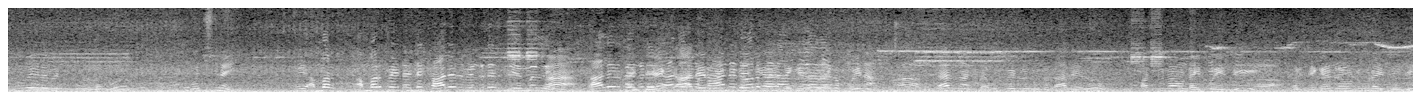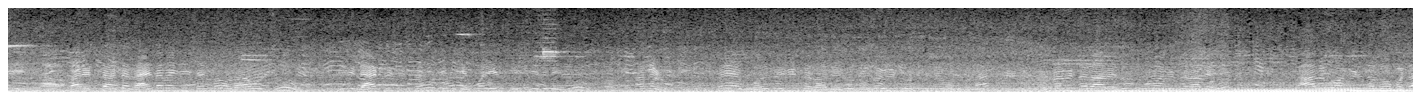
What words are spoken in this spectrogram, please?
ఇరవైలో పెట్టిన వాళ్ళకు వచ్చినాయి మీ అంబర్ అంబర్పేట అంటే కాలేరు వెంకటేశ్వర ఎమ్మెల్యే. కాలేరు వెంకటేశ్వర. పోయినా సార్ నాకు డబుల్ బెడ్రూమ్ ఇంకా రాలేదు ఫస్ట్ రౌండ్ అయిపోయింది. మరి సెకండ్ రౌండ్ కూడా అయిపోయింది. మరి ఎట్లా అంటే ర్యాండమైజేషన్లో రావచ్చు ఇది లాటరీ సిస్టమ్ దీనికి ఎవరు ఏం చేసేది లేదు అన్నాడు సరే మొదటి విడత రాలేదు రెండో విడత వచ్చిందేమో అనుకున్నా. రెండో విడత రాలేదు మూడో విడత రాలేదు. నాలుగో విడత లోపల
